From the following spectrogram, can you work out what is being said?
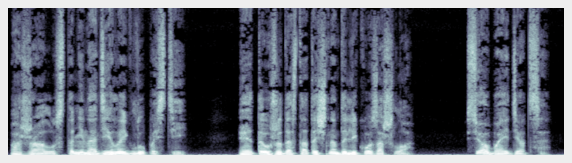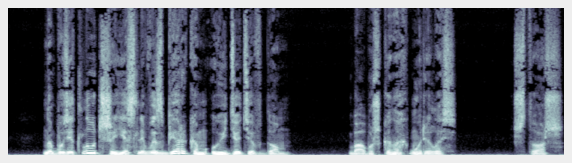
Пожалуйста, не наделай глупостей. Это уже достаточно далеко зашло. Все обойдется. Но будет лучше, если вы с Берком уйдете в дом». Бабушка нахмурилась. «Что ж...»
